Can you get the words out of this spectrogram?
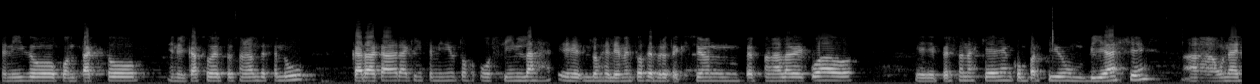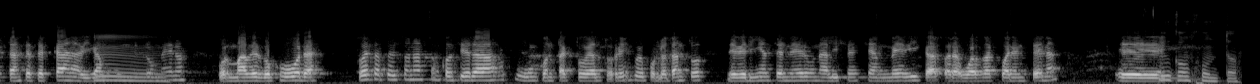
tenido contacto, en el caso del personal de salud, cara a cara, 15 minutos o sin las, eh, los elementos de protección personal adecuados, eh, personas que hayan compartido un viaje a una distancia cercana, digamos, Mm. menos, por más de dos horas. Todas esas personas son consideradas un contacto de alto riesgo y por lo tanto deberían tener una licencia médica para guardar cuarentena. eh, En conjunto.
